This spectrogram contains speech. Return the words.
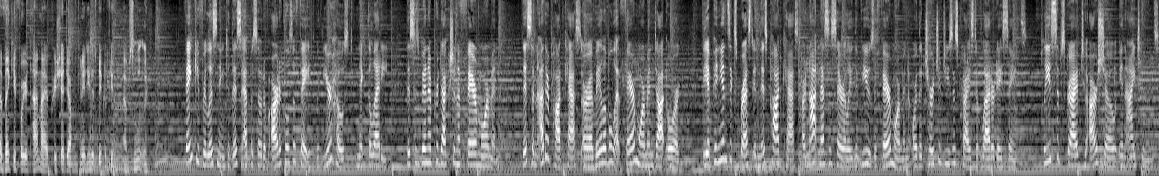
Thank you for your time. I appreciate the opportunity to speak with you. Absolutely. Thank you for listening to this episode of Articles of Faith with your host, Nick Galieti. This has been a production of Fair Mormon. This and other podcasts are available at fairmormon.org. The opinions expressed in this podcast are not necessarily the views of Fair Mormon or the Church of Jesus Christ of Latter day Saints. Please subscribe to our show in iTunes.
